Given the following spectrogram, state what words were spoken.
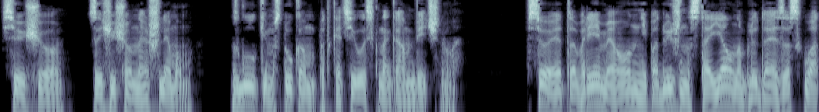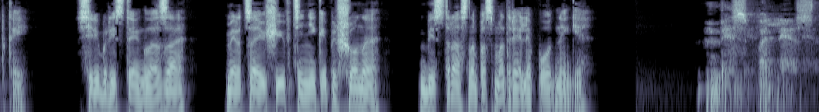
все еще защищенная шлемом, с гулким стуком подкатилась к ногам Вечного. Все это время он неподвижно стоял, наблюдая за схваткой. Серебристые глаза, мерцающие в тени капюшона, бесстрастно посмотрели под ноги. «Бесполезно»,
